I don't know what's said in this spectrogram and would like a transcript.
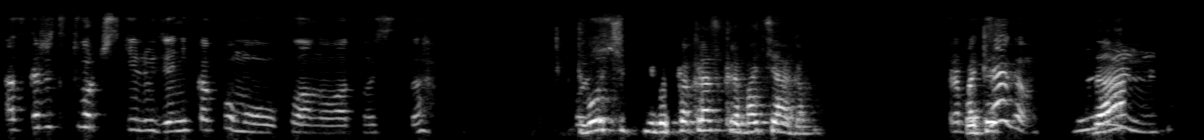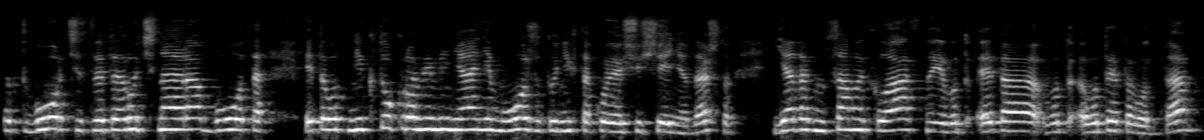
а скажите, творческие люди, они к какому клану относятся? Творческие, вот как раз к работягам. К работягам? Вот да, это творчество, это ручная работа, это вот никто, кроме меня, не может, у них такое ощущение, да, что я так самый классный, вот это вот, вот это вот, да.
